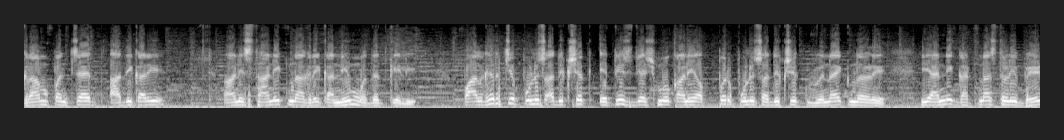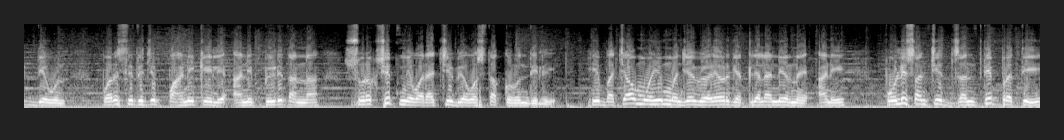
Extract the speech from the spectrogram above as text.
ग्रामपंचायत अधिकारी आणि स्थानिक नागरिकांनी मदत केली. पालघरचे पोलीस अधीक्षक यतीश देशमुख आणि अप्पर पोलीस अधीक्षक विनायक नळे यांनी घटनास्थळी भेट देऊन परिस्थितीची पाहणी केली आणि पीडितांना सुरक्षित निवाऱ्याची व्यवस्था करून दिली. ही बचाव मोहीम म्हणजे वेळेवर घेतलेला निर्णय आणि पोलिसांची जनतेप्रती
